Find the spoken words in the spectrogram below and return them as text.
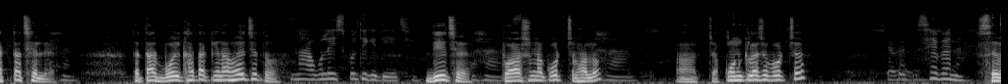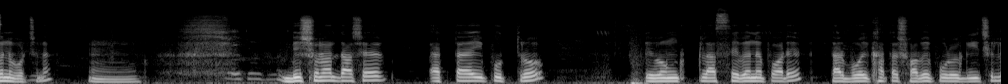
একটা ছেলে? তা তার বই খাতা কেনা হয়েছে তো? না ওগুলো স্কুল থেকে দিয়েছে। দিয়েছে? হ্যাঁ। পড়াশোনা করছে ভালো? হ্যাঁ। আচ্ছা কোন ক্লাসে পড়ছে? সেভেনে। সেভেনে পড়ছে না? বিশ্বনাথ দাসের একটাই পুত্র এবং ক্লাস সেভেনে পড়ে। তার বই খাতা সবে পুরো গিয়েছিল।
